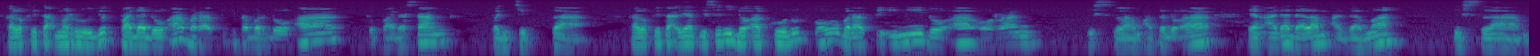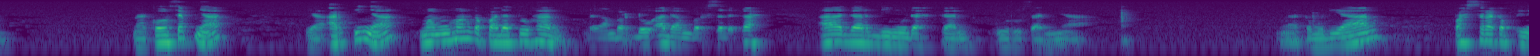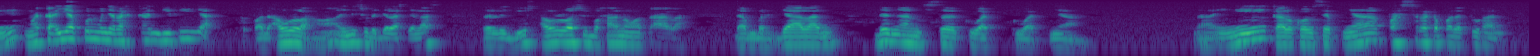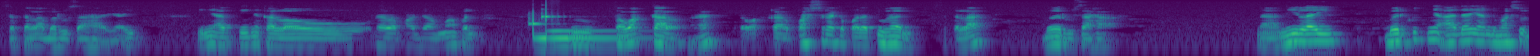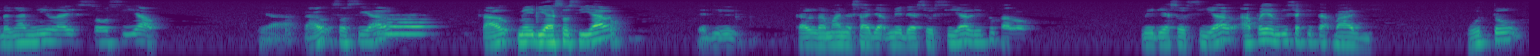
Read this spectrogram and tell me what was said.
Kalau kita merujuk pada doa berarti kita berdoa kepada Sang Pencipta. Kalau kita lihat di sini doa kunut, oh berarti ini doa orang Islam atau doa yang ada dalam agama Islam. Nah, konsepnya ya artinya memohon kepada Tuhan dengan berdoa dan bersedekah agar dimudahkan urusannya. Nah, kemudian pasrah ke ini, maka ia pun menyerahkan dirinya kepada Allah. Nah, ini sudah jelas-jelas religius Allah Subhanahu wa taala dan berjalan dengan sekuat-kuatnya. Nah, ini kalau konsepnya pasrah kepada Tuhan setelah berusaha ya. Ini artinya kalau dalam agama itu tawakal, ya, tawakal pasrah kepada Tuhan setelah berusaha. Nah, nilai berikutnya ada yang dimaksud dengan nilai sosial. Ya tahu sosial? Tahu media sosial? Jadi kalau namanya saja media sosial itu kalau media sosial apa yang bisa kita bagi? Foto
